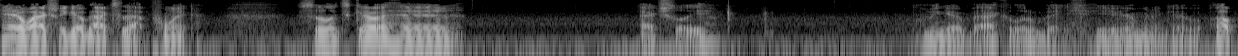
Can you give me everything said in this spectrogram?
and it'll actually go back to that point. So let's go ahead. Actually, let me go back a little bit here. I'm going to go up.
